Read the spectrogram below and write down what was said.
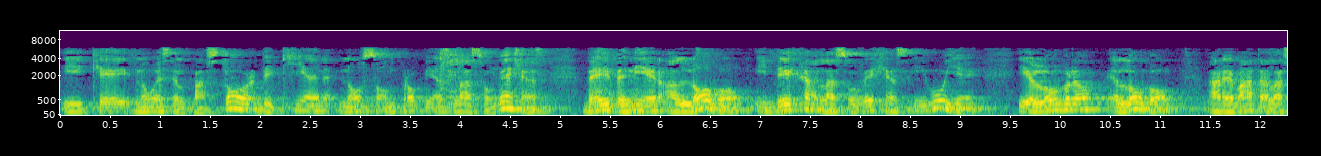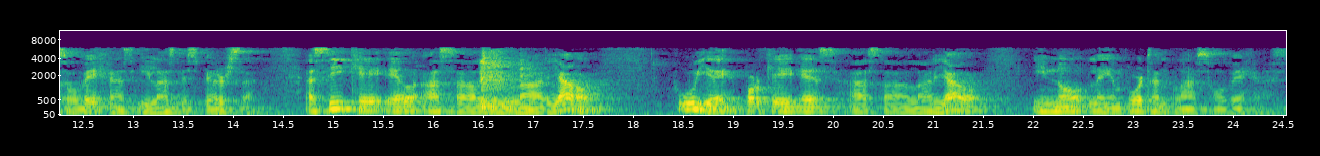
y que no es el pastor, de quien no son propias las ovejas, ve venir al lobo y deja las ovejas y huye. Y el lobo, el lobo arrebata las ovejas y las dispersa. Así que el asalariado huye porque es asalariado y no le importan las ovejas.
